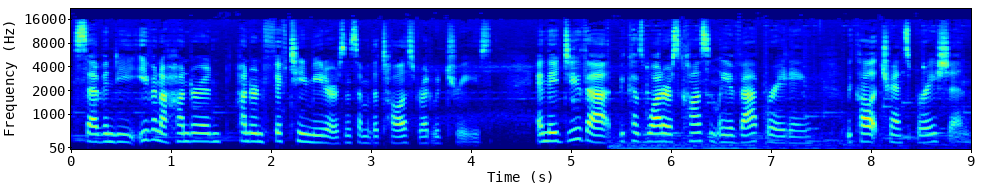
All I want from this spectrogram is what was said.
70, even 100, 115 meters in some of the tallest redwood trees. And they do that because water is constantly evaporating. We call it transpiration.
